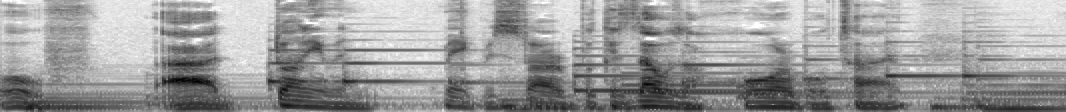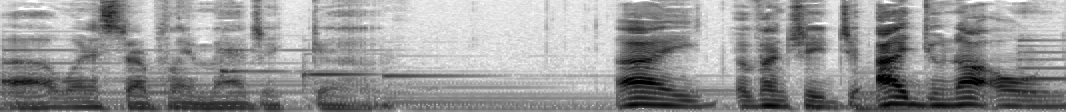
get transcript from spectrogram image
oh, uh, don't even make me start because that was a horrible time uh, when I started playing Magic. Uh, I eventually, I do not own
